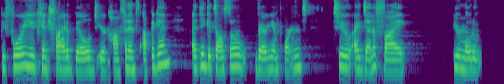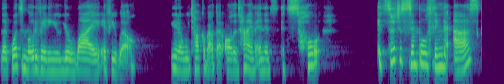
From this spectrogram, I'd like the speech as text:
before you can try to build your confidence up again, I think it's also very important to identify your motive, like what's motivating you, your why, if you will. You know, we talk about that all the time, and it's it's so it's such a simple thing to ask,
